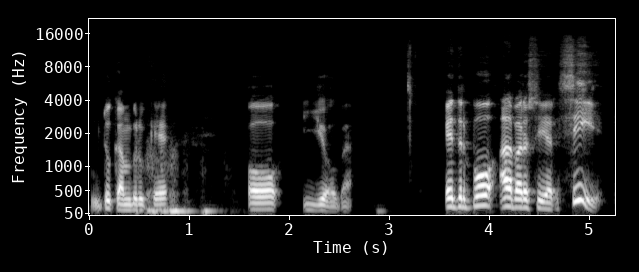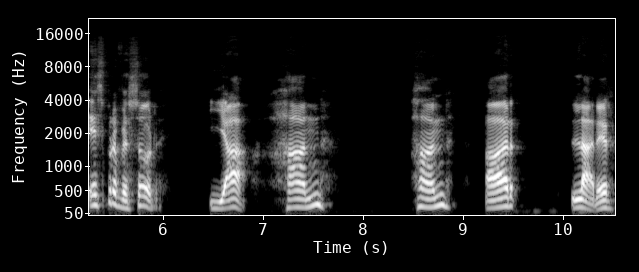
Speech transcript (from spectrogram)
du kan bruke å jobbe. Etterpå Alvaro sier sí, es profesor. Ja, han, han er lærer.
